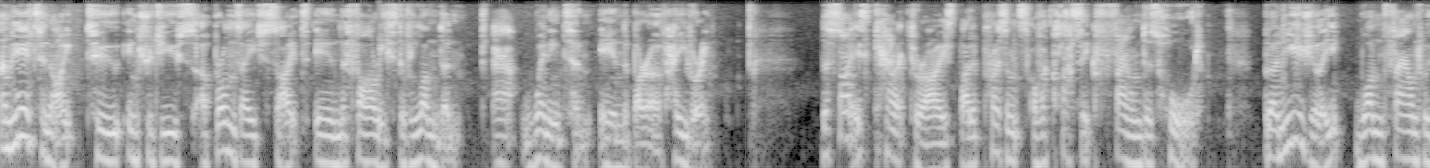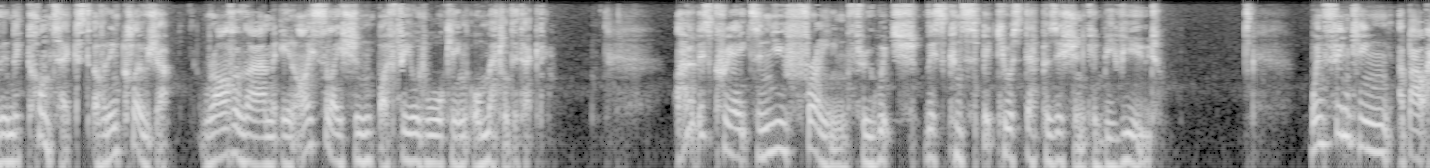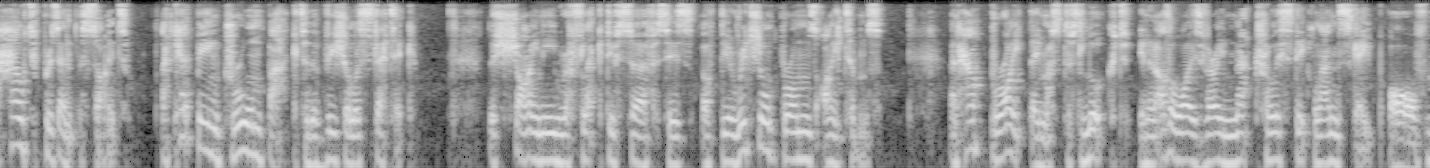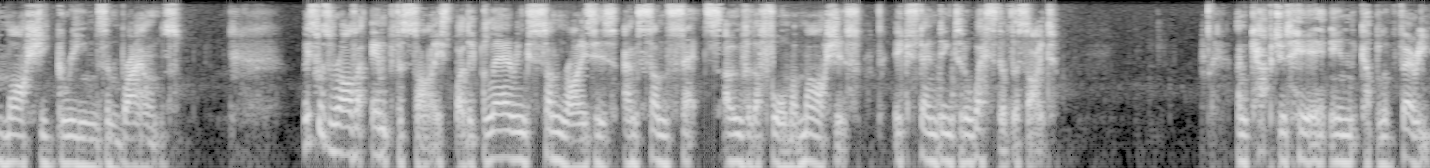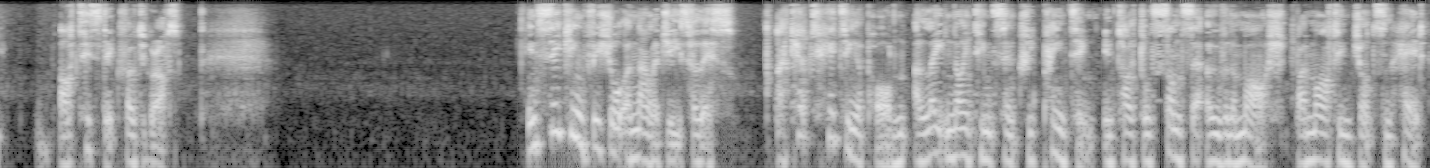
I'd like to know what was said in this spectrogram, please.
I'm here tonight to introduce a Bronze Age site in the far east of London at Wennington in the borough of Havering. The site is characterised by the presence of a classic founder's hoard, but unusually one found within the context of an enclosure rather than in isolation by field walking or metal detecting. I hope this creates a new frame through which this conspicuous deposition can be viewed. When thinking about how to present the site, I kept being drawn back to the visual aesthetic, the shiny reflective surfaces of the original bronze items, and how bright they must have looked in an otherwise very naturalistic landscape of marshy greens and browns. This was rather emphasised by the glaring sunrises and sunsets over the former marshes, extending to the west of the site and captured here in a couple of very artistic photographs. In seeking visual analogies for this, I kept hitting upon a late 19th century painting entitled Sunset Over the Marsh by Martin Johnson Heade,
